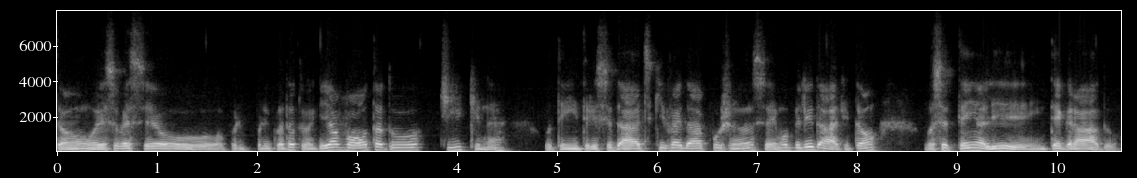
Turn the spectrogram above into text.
Então, esse vai ser, o, por, por enquanto, aqui a volta do TIC, né? O Tem Intercidades, que vai dar pujança e mobilidade. Então, você tem ali integrado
